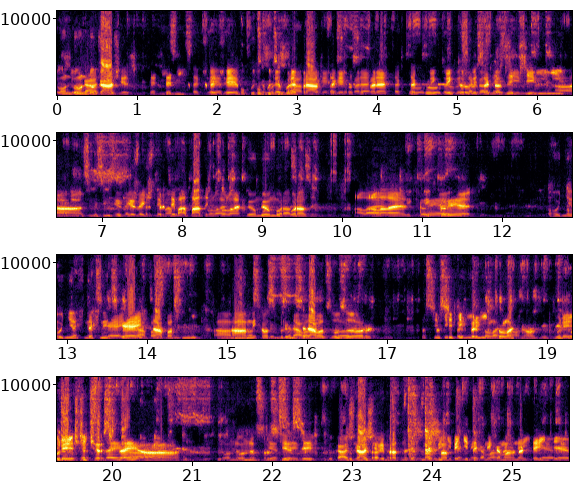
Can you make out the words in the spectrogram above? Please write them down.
on, on dokáže předvíst. Takže, takže pokud, pokud se bude prát tak, jako se pere, tak to, tak to Viktorovi Saka znepříjemní a myslím si, že ve čtvrtém a pátém kole by ho mohl porazit. Ale Viktor je hodně, hodně technický zápasník a Michal si bude muset dávat pozor prostě těch, těch prvních kolech, no, kdy bude ještě čerstvý a on, on prostě si dokáže, dokáže vybrat mezi čtyřma pěti technikama, na který tě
